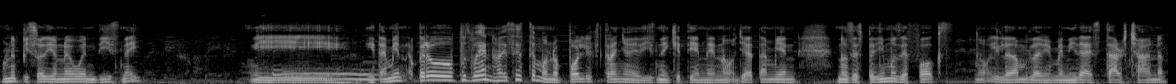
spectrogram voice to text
un episodio nuevo en Disney. Y, y también, pero pues bueno, es este monopolio extraño de Disney que tiene, ¿no? Ya también nos despedimos de Fox, ¿no? Y le damos la bienvenida a Star Channel.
